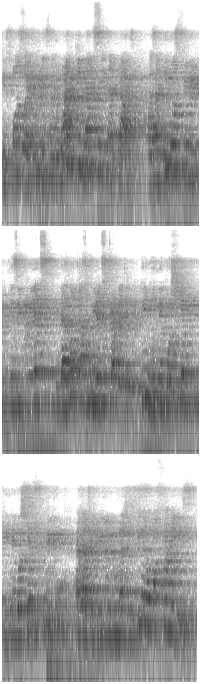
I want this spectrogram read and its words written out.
is also a prince. And one thing that Satan does as an evil spirit is he creates, he does not just create strategy, he, he negotiates, he negotiates people that have been given rulership, even over families.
